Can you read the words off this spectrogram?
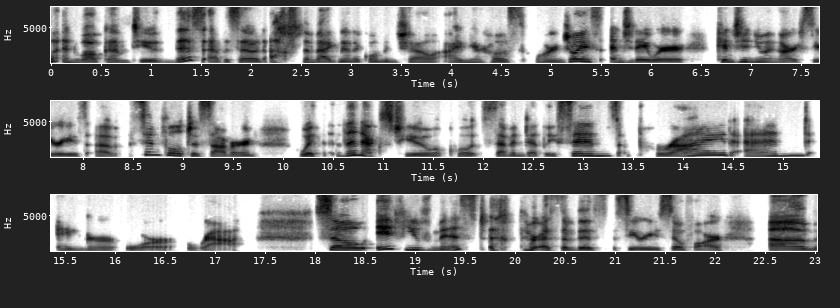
and welcome to this episode of the Magnetic Woman Show. I'm your host, Lauren Joyce, and today we're continuing our series of Sinful to Sovereign with the next two quote, seven deadly sins, pride and anger or wrath. So, if you've missed the rest of this series so far, um,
